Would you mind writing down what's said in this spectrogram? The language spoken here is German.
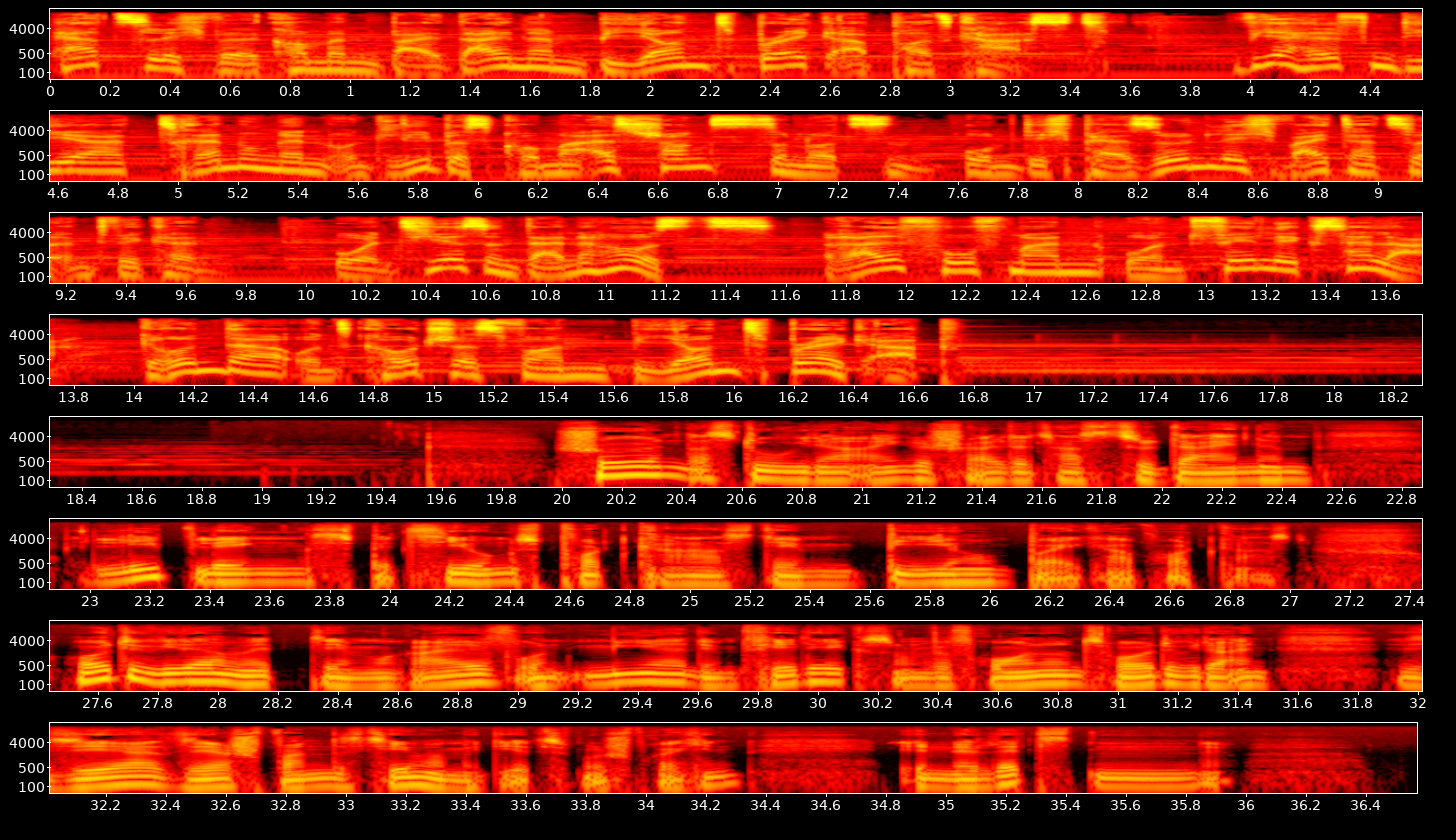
Herzlich willkommen bei deinem Beyond Breakup Podcast. Wir helfen dir, Trennungen und Liebeskummer als Chance zu nutzen, um dich persönlich weiterzuentwickeln. Und hier sind deine Hosts, Ralf Hofmann und Felix Heller, Gründer und Coaches von Beyond Breakup. Schön, dass du wieder eingeschaltet hast zu deinem Lieblingsbeziehungspodcast, dem Beyond Breakup Podcast. Heute wieder mit dem Ralf und mir, dem Felix, und wir freuen uns heute wieder ein sehr, sehr spannendes Thema mit dir zu besprechen. In der letzten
